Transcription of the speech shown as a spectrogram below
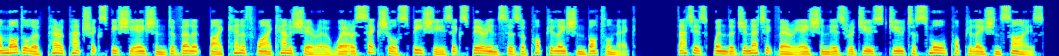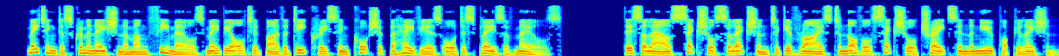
A model of peripatric speciation developed by Kenneth Y. Kaneshiro where a sexual species experiences a population bottleneck—that is, when the genetic variation is reduced due to small population size. Mating discrimination among females may be altered by the decrease in courtship behaviors or displays of males. This allows sexual selection to give rise to novel sexual traits in the new population.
